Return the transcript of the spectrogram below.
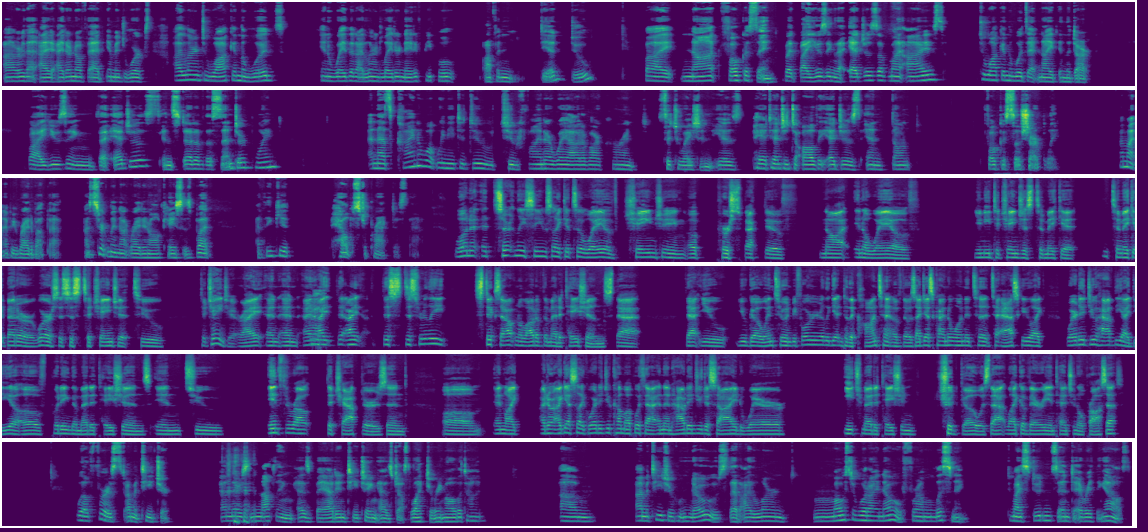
Uh, or that I, I don't know if that image works. I learned to walk in the woods in a way that I learned later Native people often did do by not focusing, but by using the edges of my eyes to walk in the woods at night in the dark by using the edges instead of the center point. And that's kind of what we need to do to find our way out of our current situation is pay attention to all the edges and don't focus so sharply. I might not be right about that. I'm certainly not right in all cases, but I think it helps to practice that. Well, and it, it certainly seems like it's a way of changing a perspective not in a way of you need to change this to make it to make it better or worse. It's just to change it to to change it right? And and and i i this this really sticks out in a lot of the meditations that that you you go into. And before we really get into the content of those i just kind of wanted to to ask you like where did you have the idea of putting the meditations into in throughout the chapters and um and like I don't I guess like where did you come up with that and then how did you decide where each meditation should go? Is that like a very intentional process? Well, first, I'm a teacher. And there's nothing as bad in teaching as just lecturing all the time. Um, I'm a teacher who knows that I learned most of what I know from listening to my students and to everything else.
